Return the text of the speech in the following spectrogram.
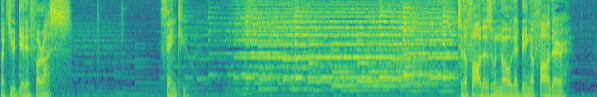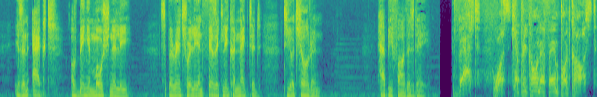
but you did it for us. Thank you. To the fathers who know that being a father is an act of being emotionally, spiritually, and physically connected to your children. Happy Father's Day. That was Capricorn FM Podcast.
